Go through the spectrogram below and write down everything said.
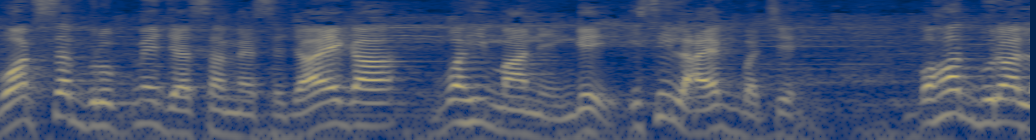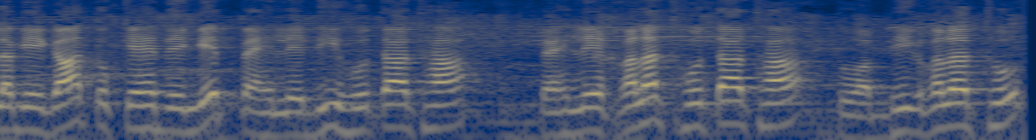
व्हाट्सएप ग्रुप में जैसा मैसेज आएगा, वही मानेंगे। इसी लायक बचे हैं। बहुत बुरा लगेगा तो कह देंगे, पहले भी होता था, पहले गलत होता था तो अब भी गलत हो।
